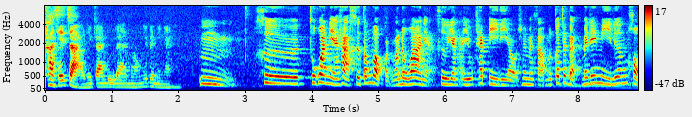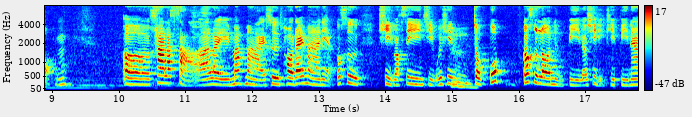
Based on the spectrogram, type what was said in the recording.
ค่าใช้จ่ายในการดูแลน้องนี่เป็นยังไง อืม คือทุกวันเนี้ยค่ะ คือต้องบอกก่อนว่าโนวาเนี่ยคือยังอายุแค่ปีเดียวใช่ไหมคะมันก็จะแบบไม่ได้มีเรื่องของเอ่อค่ารักษาอะไรมากมาย คือพอได้มาเนี่ยก็คือฉีดวัคซีน ฉีดวัคซีนอืมจบปุ๊บก็คือรอหนึ่งปีแล้วฉีดอีกทีปีหน้า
